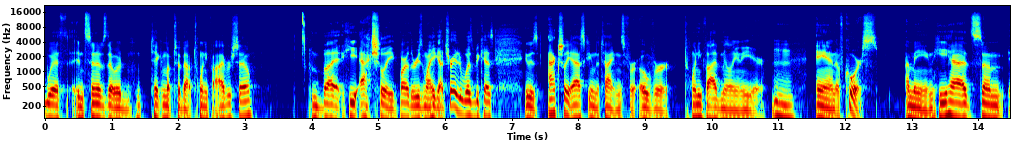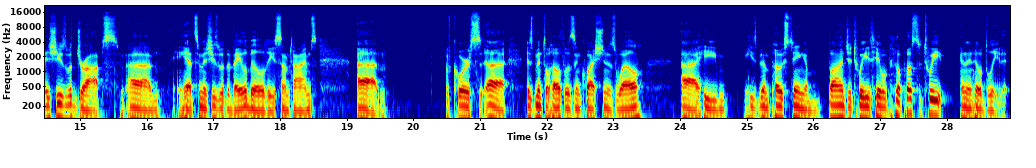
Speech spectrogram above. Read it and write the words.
with incentives that would take him up to about 25 or so. But he actually, part of the reason why he got traded was because he was actually asking the Titans for over 25 million a year. And of course, I mean, he had some issues with drops. Um, he had some issues with availability sometimes. Um, of course, uh, his mental health was in question as well. Uh, he he's been posting a bunch of tweets. He'll he'll post a tweet and then he'll delete it.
